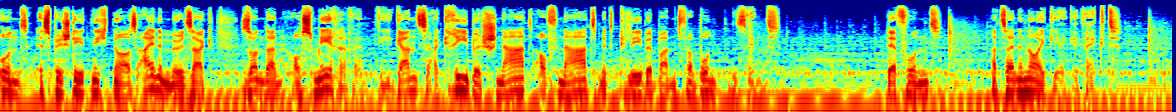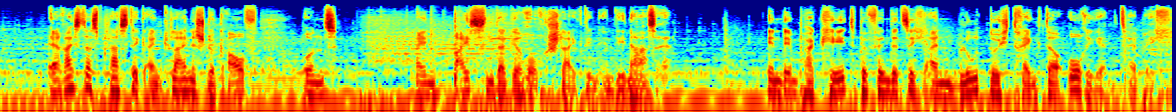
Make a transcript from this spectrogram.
Und es besteht nicht nur aus einem Müllsack, sondern aus mehreren, die ganz akribisch Naht auf Naht mit Klebeband verbunden sind. Der Fund hat seine Neugier geweckt. Er reißt das Plastik ein kleines Stück auf und ein beißender Geruch steigt ihm in die Nase. In dem Paket befindet sich ein blutdurchtränkter Orientteppich.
